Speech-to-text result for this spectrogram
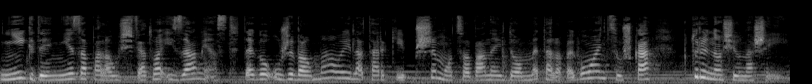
Nigdy nie zapalał światła i zamiast tego używał małej latarki przymocowanej do metalowego łańcuszka, który nosił na szyi.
